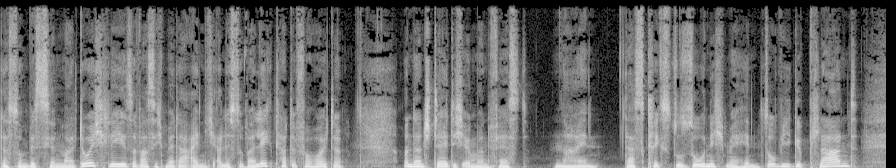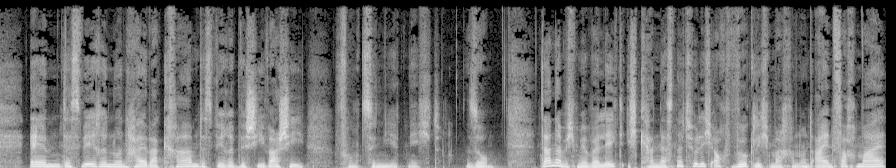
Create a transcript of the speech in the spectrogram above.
das so ein bisschen mal durchlese, was ich mir da eigentlich alles überlegt hatte für heute. Und dann stellte ich irgendwann fest, nein, das kriegst du so nicht mehr hin. So wie geplant, ähm, das wäre nur ein halber Kram, das wäre wischiwaschi, funktioniert nicht. So, dann habe ich mir überlegt, ich kann das natürlich auch wirklich machen und einfach mal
